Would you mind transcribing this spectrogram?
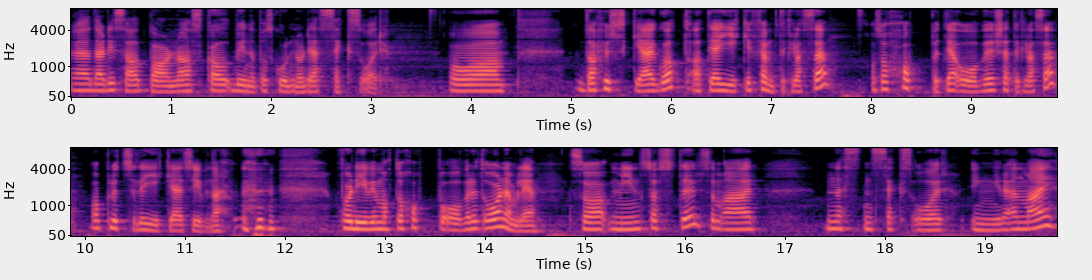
uh, der de sa at barna skal begynne på skolen når de er seks år. Og da husker jeg godt at jeg gikk i femte klasse. Og så hoppet jeg over sjette klasse, og plutselig gikk jeg i syvende. Fordi vi måtte hoppe over et år, nemlig. Så min søster, som er nesten seks år yngre enn meg,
